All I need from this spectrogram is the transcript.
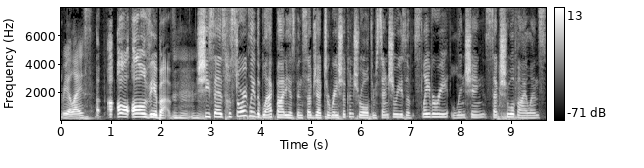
realize. uh, all all of the above. Mm-hmm, She says historically the black body has been subject to racial control through centuries of slavery, lynching, sexual violence,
